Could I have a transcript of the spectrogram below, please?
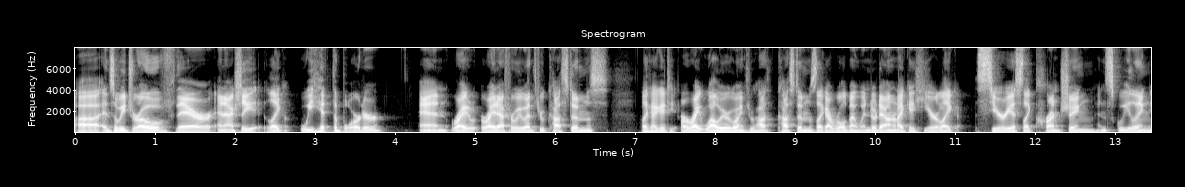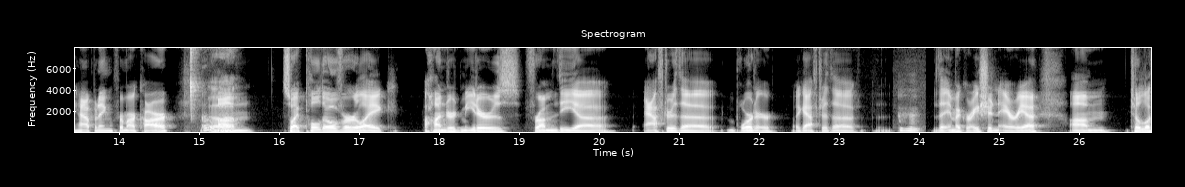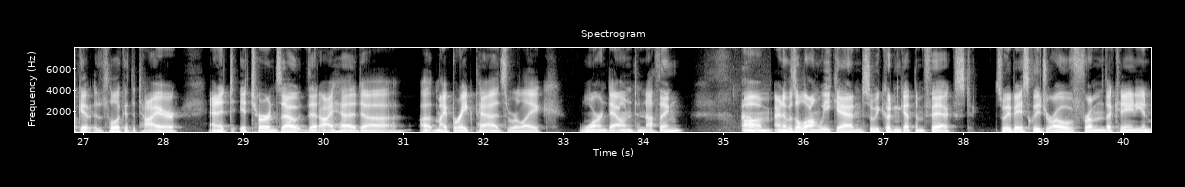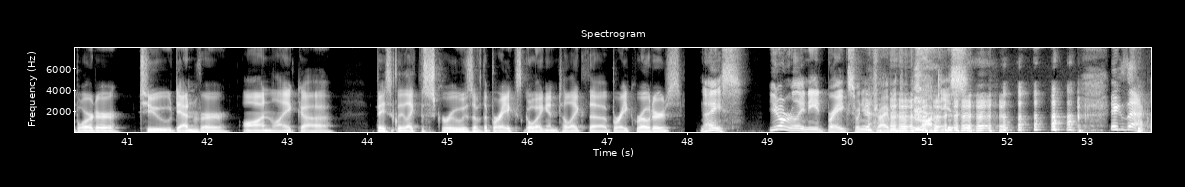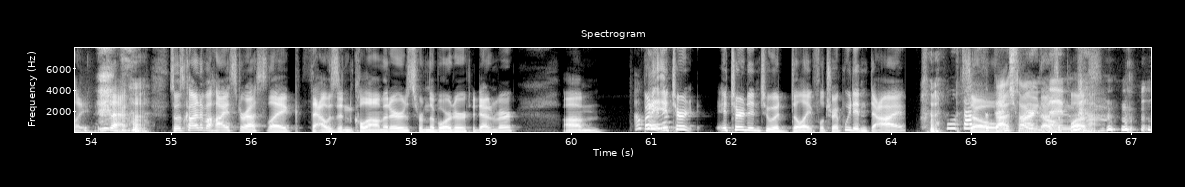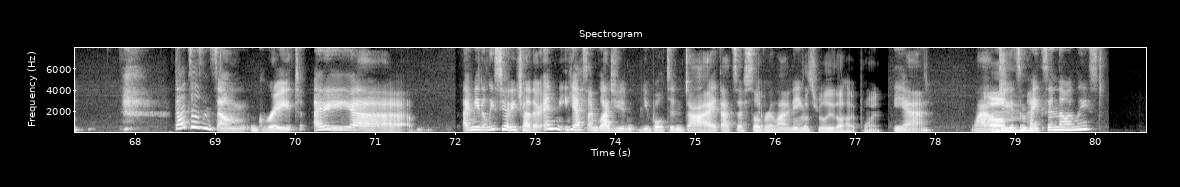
Uh, and so we drove there, and actually, like, we hit the border, and right right after we went through customs, like I could, or right while we were going through hu- customs, like I rolled my window down, and I could hear like serious like crunching and squealing happening from our car. Oh. Um, so I pulled over like a hundred meters from the uh after the border, like after the Mhm. the immigration area, um, to look at to look at the tire, and it it turns out that I had uh, uh my brake pads were like worn down to nothing, Oh. um, and it was a long weekend, so we couldn't get them fixed. So we basically drove from the Canadian border to Denver on like uh basically like the screws of the brakes going into like the brake rotors. nice. You don't really need brakes when you're driving through the Rockies. exactly. Exactly. So it's kind of a high stress, like thousand kilometers from the border to Denver. Um, okay. but it, it turned it turned into a delightful trip. We didn't die. well, that's so the that's how benchmark, you know it's a then. plus. that doesn't sound great. I, uh, I mean, at least you had each other, and yes, I'm glad you you both didn't die. That's a silver lining. That's really the high point. Yeah. Wow. Did you get Um, some hikes in though? At least.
